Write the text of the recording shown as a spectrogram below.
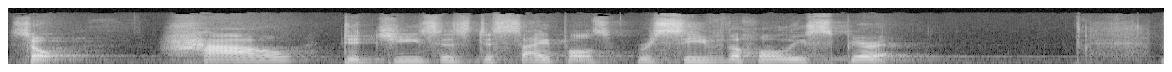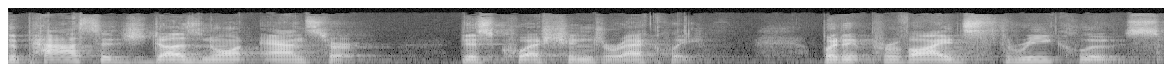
So, how did Jesus' disciples receive the Holy Spirit? The passage does not answer this question directly, but it provides three clues.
